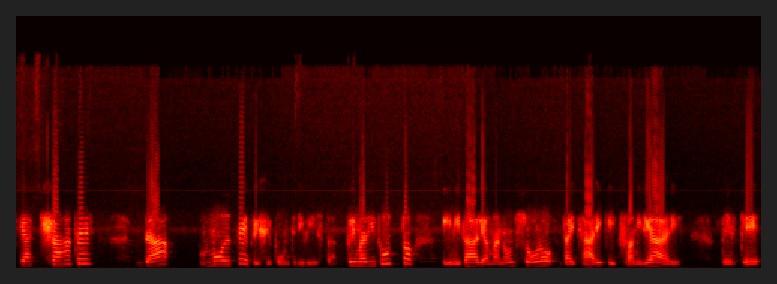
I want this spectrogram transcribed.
schiacciate da molteplici punti di vista. Prima di tutto in Italia, ma non solo, dai carichi familiari, perché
